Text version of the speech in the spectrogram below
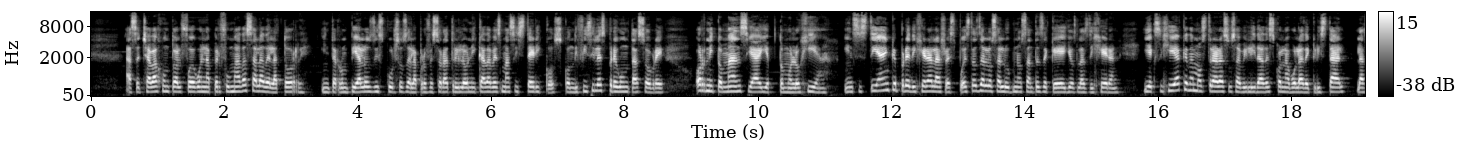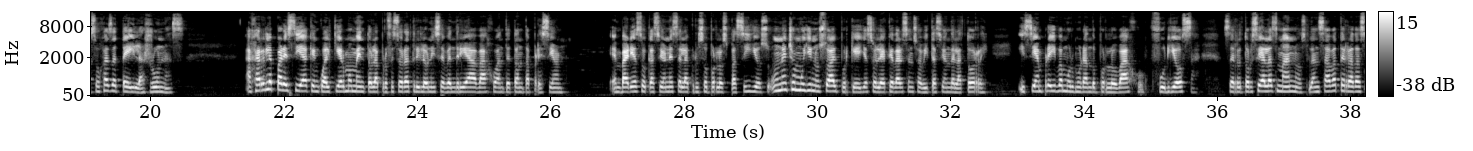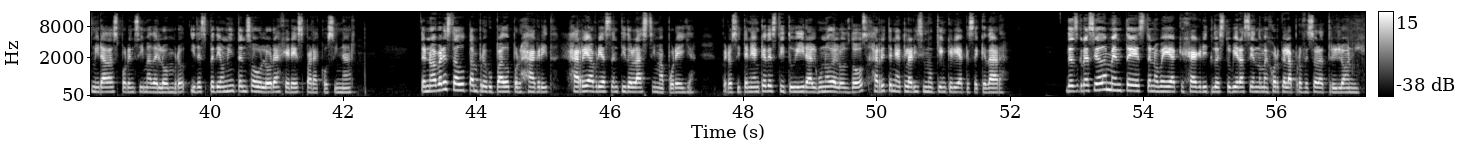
Acechaba junto al fuego en la perfumada sala de la torre, interrumpía los discursos de la profesora Triloni cada vez más histéricos, con difíciles preguntas sobre ornitomancia y heptomología, insistía en que predijera las respuestas de los alumnos antes de que ellos las dijeran, y exigía que demostrara sus habilidades con la bola de cristal, las hojas de té y las runas. A Harry le parecía que en cualquier momento la profesora Triloni se vendría abajo ante tanta presión. En varias ocasiones se la cruzó por los pasillos, un hecho muy inusual porque ella solía quedarse en su habitación de la torre, y siempre iba murmurando por lo bajo, furiosa, se retorcía las manos, lanzaba aterradas miradas por encima del hombro y despedía un intenso olor a jerez para cocinar. De no haber estado tan preocupado por Hagrid, Harry habría sentido lástima por ella, pero si tenían que destituir a alguno de los dos, Harry tenía clarísimo quién quería que se quedara. Desgraciadamente, este no veía que Hagrid lo estuviera haciendo mejor que la profesora Trelawney.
